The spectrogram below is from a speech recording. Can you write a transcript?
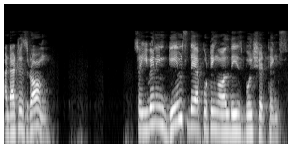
And that is wrong. So even in games they are putting all these bullshit things.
